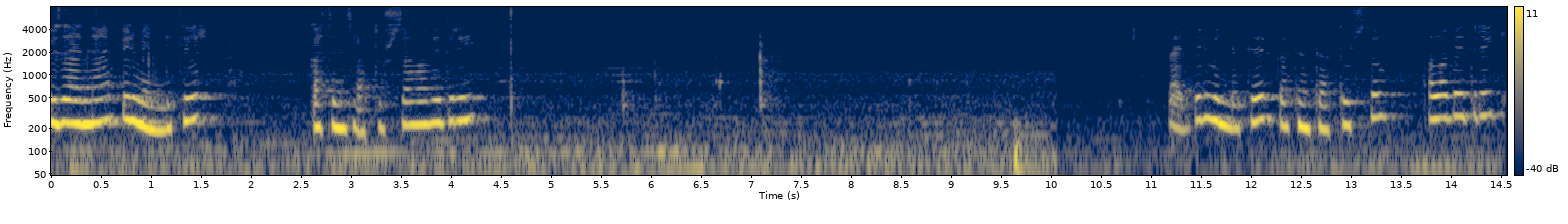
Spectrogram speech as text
Üzərinə 1 ml qatı nitrat turşusu əlavə edirik. Bəli, 1 ml qatı nitrat turşusu əlavə edirik.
